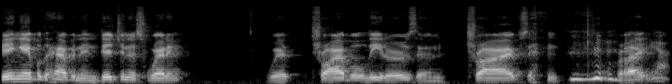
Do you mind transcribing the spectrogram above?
being able to have an indigenous wedding with tribal leaders and tribes and right? Yeah.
